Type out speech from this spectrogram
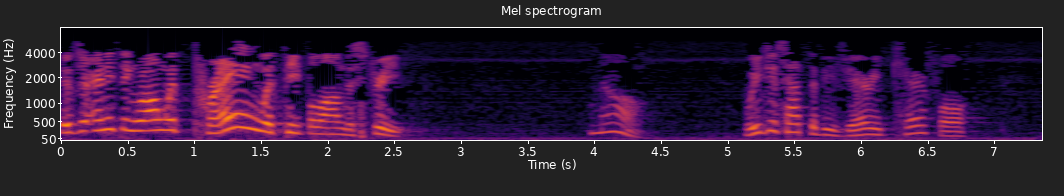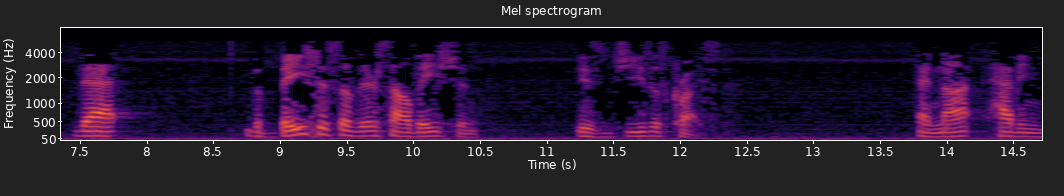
Is there anything wrong with praying with people on the street? No. We just have to be very careful that the basis of their salvation is Jesus Christ and not having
